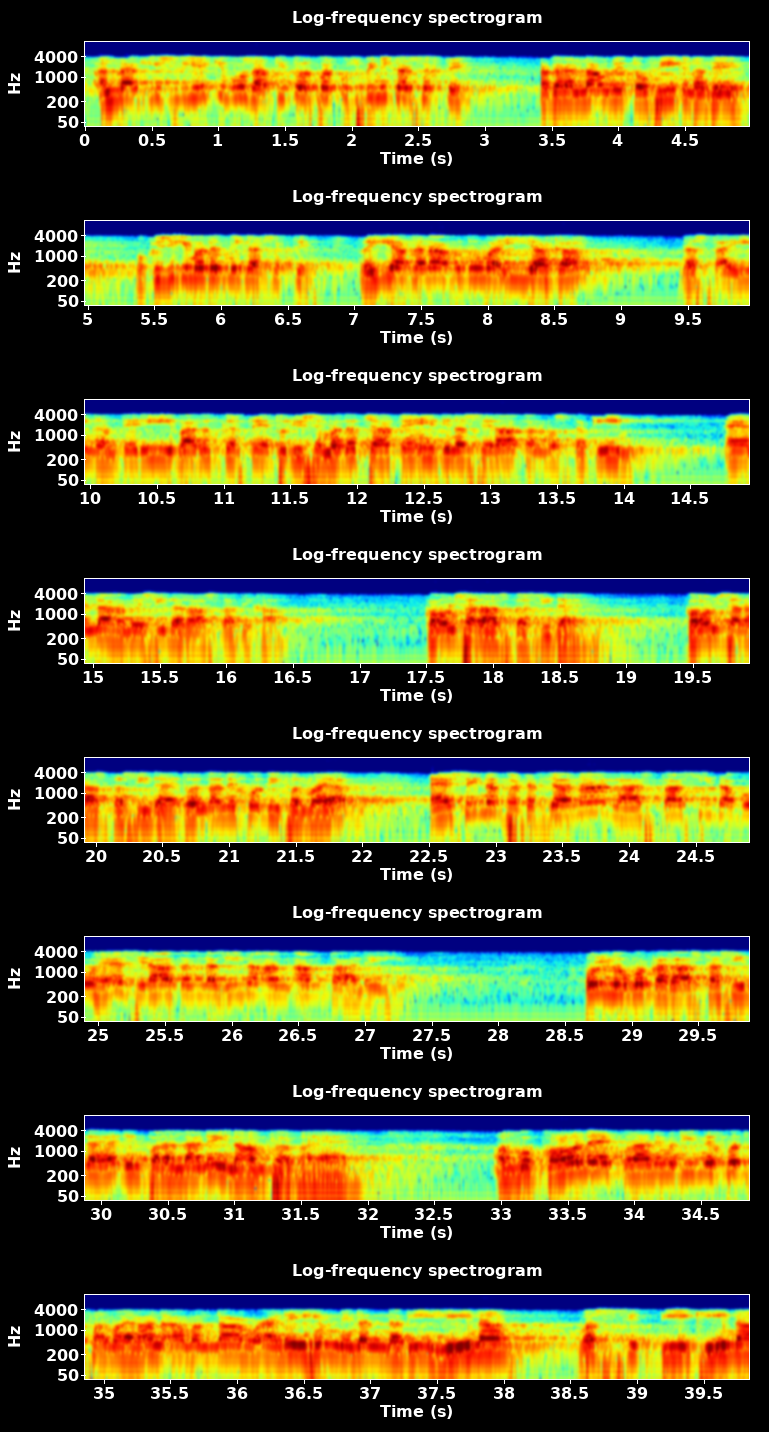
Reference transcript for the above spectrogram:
अल्लाह की इसलिए कि वो जाती तौर पर कुछ भी नहीं कर सकते। अगर अल्लाह उन्हें तोफीक न दे, वो किसी की मदद नहीं कर सकते। तो ईया का ना अबदू व ईया का नस्ताइन हम तेरी ही इबादत करते हैं, तुझी से मदद चाहते हैं दिन सिरात मुस्तकीम। ए अल्लाह, हमें सीधा रास्ता दिखा। कौन सा रास्ता सीधा है? कौन सा रास्ता सीधा है? तो अल्लाह ने खुद ही फरमाया ऐसे ही ना भटक जाना, रास्ता सीधा वो है, सिरात अल्लाजीना उन लोगों का रास्ता सीधा है जिन पर अल्लाह ने इनाम फरमाया है। और वो कौन है? कुरान मजीद ने खुद फरमाया व सिद्दीकीना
